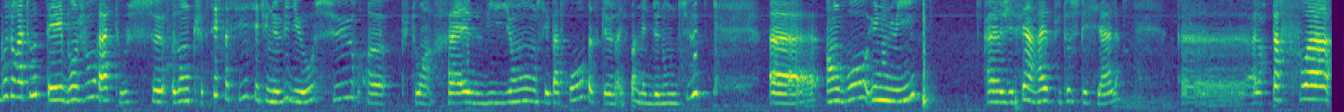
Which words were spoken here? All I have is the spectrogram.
Bonjour à toutes et bonjour à tous. Donc cette fois-ci c'est une vidéo sur euh, plutôt un rêve, vision, on sait pas trop parce que j'arrive pas à mettre de nom dessus. Euh, en gros une nuit euh, j'ai fait un rêve plutôt spécial. alors parfois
